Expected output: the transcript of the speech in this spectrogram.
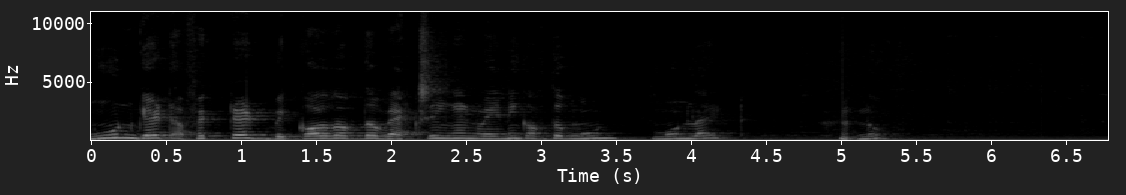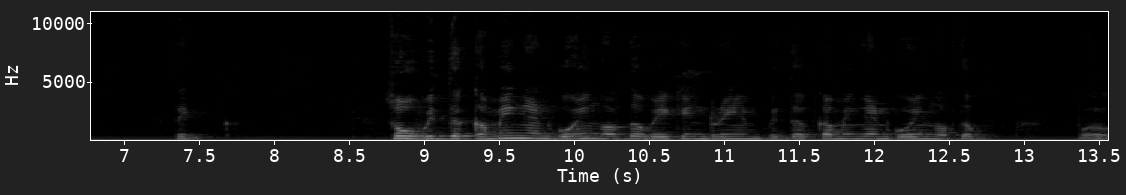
moon get affected because of the waxing and waning of the moon, moonlight? no. Think. So, with the coming and going of the waking dream, with the coming and going of the uh,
